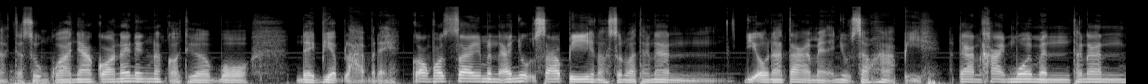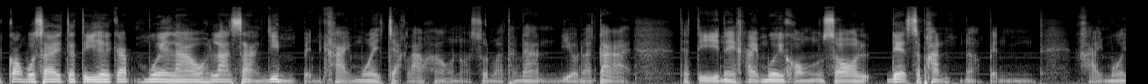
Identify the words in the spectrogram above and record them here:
นะจะสูงกว่ายาวกว่าน้อยนึงนะก็เถือโบได้เปรียบหลายมาได้กองโพไซมันอายุ20ปีเนาะส่วนว่าทางด้านดิโอนาตาแมันอายุ25ปี ด้านค่ายมวยมันทางด้านกองโพไซจะตีให้กับมวยลาวลานสร้างยิมเป็นค่ายมวยจากลาวเฮาเนาะส่วนว่าทางด้านเดียวนาตาจะตีในค่ายมวยของซอเดชพันธ์นะเป็น ขายมวย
